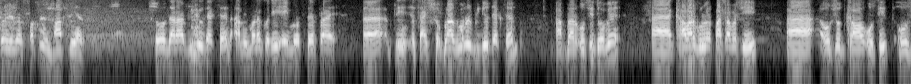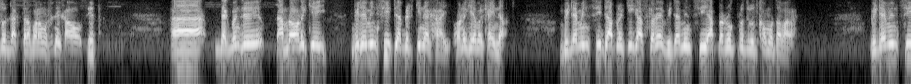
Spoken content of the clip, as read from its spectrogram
শরীরে সতেজ ভাব নিয়ে আসবে। তো যারা ভিডিও দেখছেন, আমি মনে করি এই মুহূর্তে প্রায় চারশো প্লাস মানুষ ভিডিও দেখছেন, আপনার উচিত হবে খাবারগুলোর পাশাপাশি ওষুধ খাওয়া উচিত, ওষুধ ডাক্তার পরামর্শ নিয়ে খাওয়া উচিত। দেখবেন যে আমরা অনেকেই ভিটামিন সি ট্যাবলেট কিনে খাই অনেকে আবার খাই না। ভিটামিন সিটা আপনার কি কাজ করে? ভিটামিন সি আপনার রোগ প্রতিরোধ ক্ষমতা বাড়ায়। ভিটামিন সি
